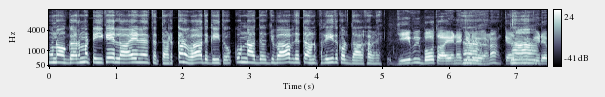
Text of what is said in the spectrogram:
ਉਹਨਾਂ ਗਰਮ ਟੀਕੇ ਲਾਏ ਨੇ ਤੇ ਧੜਕਣ ਵੱਧ ਗਈ ਤੋਂ ਉਹਨਾਂ ਦਾ ਜਵਾਬ ਦਿੱਤਾ ਹੁਣ ਫਰੀਦਕੋਟ ਦਾਖਲ ਹੈ। ਜੀਵ ਵੀ ਬਹੁਤ ਆਏ ਨੇ ਜਿਹੜੇ ਹਨਾ ਕਹਿ ਸਕਦੇ ਕੀੜੇ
